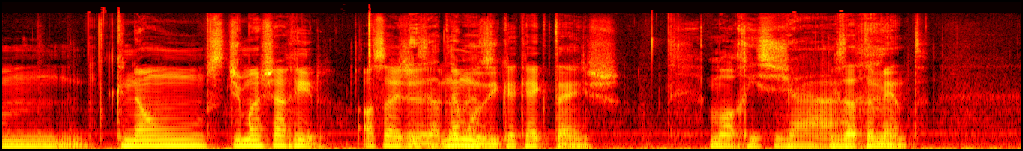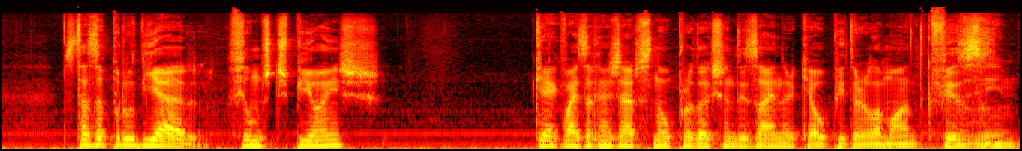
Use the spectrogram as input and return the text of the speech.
hum, que não se desmancha a rir. Ou seja, Exatamente. na música, o que é que tens? Morre-se já. Exatamente. Se estás a parodiar filmes de espiões, quem é que vais arranjar se não o production designer, que é o Peter Lamont, que fez. Sim.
